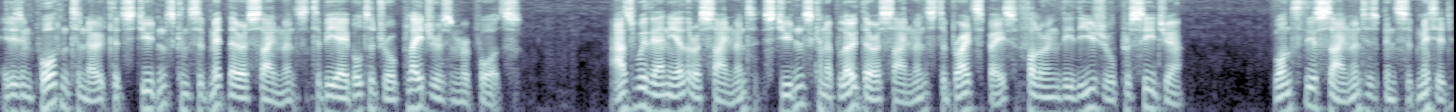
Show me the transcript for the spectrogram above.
It is important to note that students can submit their assignments to be able to draw plagiarism reports. As with any other assignment, students can upload their assignments to Brightspace following the usual procedure. Once the assignment has been submitted,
